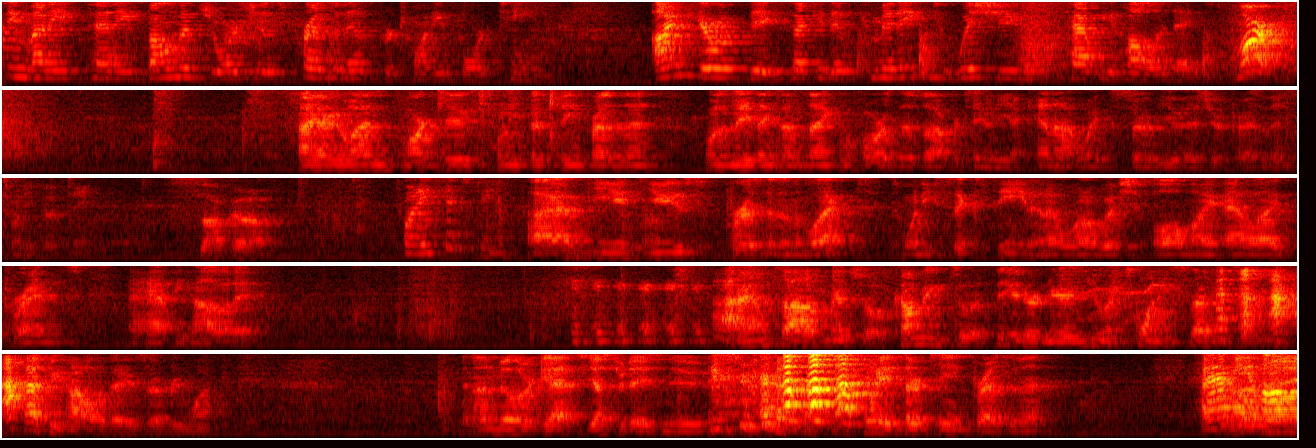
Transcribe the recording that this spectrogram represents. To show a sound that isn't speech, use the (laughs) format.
Marcy Moneypenny, BOMA, Georgia's president for 2014. I'm here with the executive committee to wish you happy holidays. Mark? Hi everyone, Mark Dukes, 2015 president. One of the many things I'm thankful for is this opportunity. I cannot wait to serve you as your president in 2015. Suck up. 2016. Hi, I'm Ian Hughes, President-elect 2016, and I want to wish all my allied friends a happy holiday. Hi, I'm Todd Mitchell, coming to a theater near you in 2017. Happy holidays, everyone. And I'm Miller Getz, yesterday's news, (laughs) 2013 president. Happy holidays holidays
